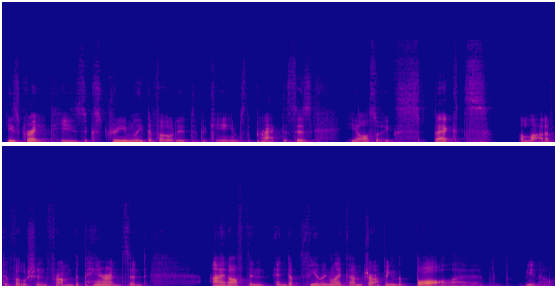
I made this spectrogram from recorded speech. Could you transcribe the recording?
He's great. He's extremely devoted to the games, the practices. He also expects a lot of devotion from the parents, and I often end up feeling like I'm dropping the ball. Uh, you know,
